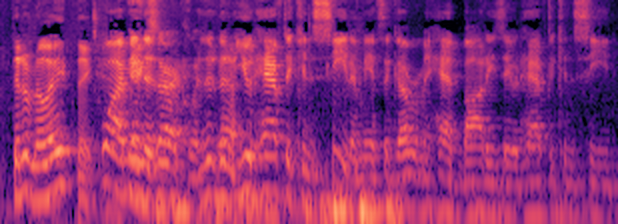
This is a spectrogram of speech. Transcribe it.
they don't know anything Well, I mean, the- Exactly. the- the- Yeah. you'd have to concede. I mean, if the government had bodies, they would have to concede.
